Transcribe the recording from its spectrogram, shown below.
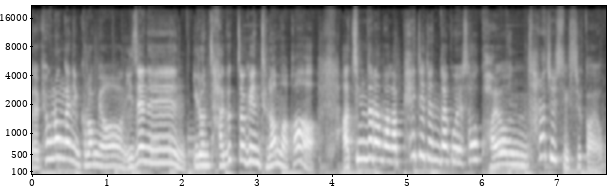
네, 평론가님 그러면 이제는 이런 자극적인 드라마가 아침 드라마가 폐지된다고 해서 과연 사라질 수 있을까요?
